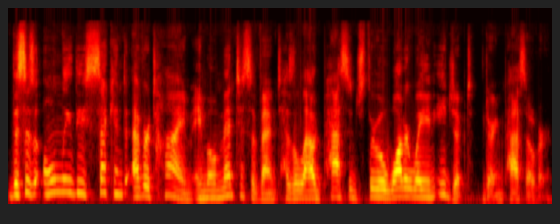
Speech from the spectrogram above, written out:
This is only the second ever time a momentous event has allowed passage through a waterway in Egypt during Passover.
